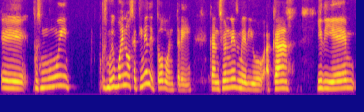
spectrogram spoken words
eh, pues muy, pues muy bueno. O sea, tiene de todo entre canciones medio acá EDM,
